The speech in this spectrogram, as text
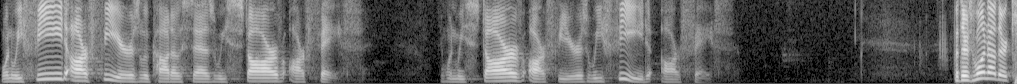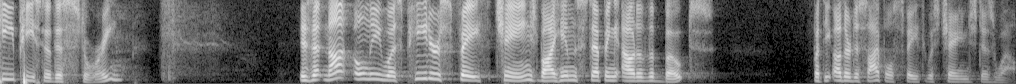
When we feed our fears, Lucado says, we starve our faith. When we starve our fears, we feed our faith. But there's one other key piece of this story is that not only was Peter's faith changed by him stepping out of the boat, but the other disciples' faith was changed as well.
